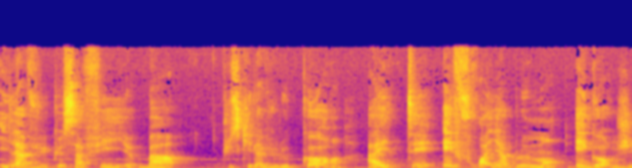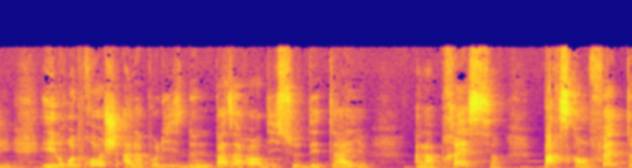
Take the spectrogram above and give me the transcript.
il a vu que sa fille, bah, puisqu'il a vu le corps, a été effroyablement égorgée. Et il reproche à la police de ne pas avoir dit ce détail à la presse parce qu'en fait,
